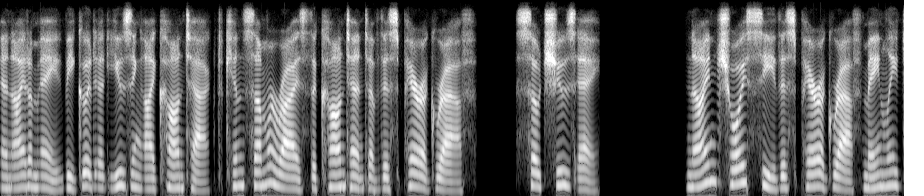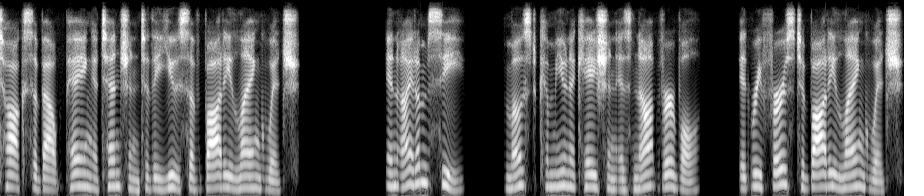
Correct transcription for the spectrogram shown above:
An item A be good at using eye contact can summarize the content of this paragraph, so choose A. 9 Choice C This paragraph mainly talks about paying attention to the use of body language. In item C, most communication is not verbal, it refers to body language,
